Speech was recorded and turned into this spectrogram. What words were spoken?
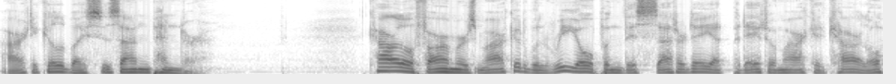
Article by Suzanne Pender. Carlow Farmers Market will reopen this Saturday at Potato Market Carlow,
